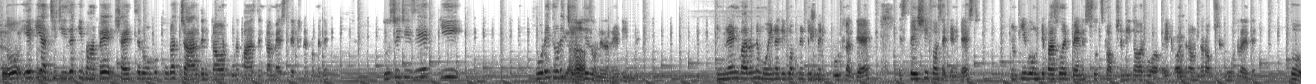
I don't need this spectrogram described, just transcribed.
तो एक ये अच्छी चीज़ है कि वहाँ पे शायद से लोगों को पूरा चार दिन का और पूरे पाँच दिन का मैच देखने को मिले। दूसरी चीज़ ये कि थोड़े थोड़े चेंजेस होने लगे हैं टीम में। इंग्लैंड वालों ने मोइन अली को अपने टीम में इंक्लूड कर दिया है स्पेशली फॉर सेकंड टेस्ट क्योंकि वो उनके पास वो एक बेन स्टोक्स का ऑप्शन नहीं था और वो एक ऑलराउंडर ऑप्शन ढूंढ रहे थे। तो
